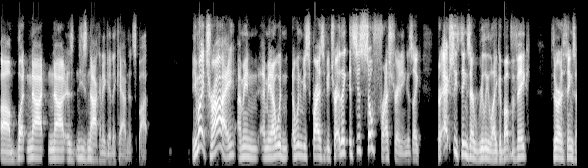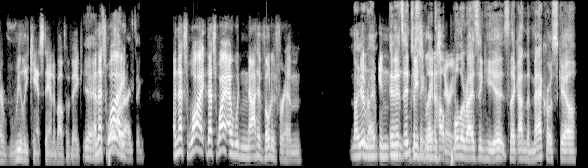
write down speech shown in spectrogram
um, but not not as he's not going to get a cabinet spot. He might try. I mean, I mean, I wouldn't I wouldn't be surprised if he tried. Like, it's just so frustrating. It's like there are actually things I really like about Vivek. There are things I really can't stand about Vivek. yeah, and that's why and that's why that's why I would not have voted for him. No, you're in- right. in- and it's in interesting like how scenario. polarizing he is. Like on the macro scale,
